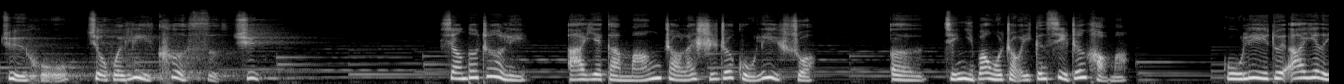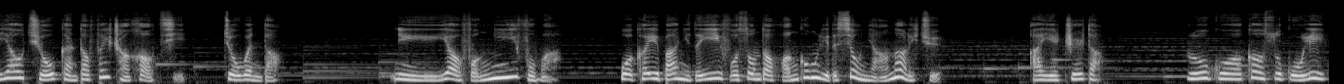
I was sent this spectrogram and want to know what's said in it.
巨虎就会立刻死去。想到这里，阿耶赶忙找来使者古丽说：“呃，请你帮我找一根细针好吗？”古丽对阿耶的要求感到非常好奇，就问道：“你要缝衣服吗？”我可以把你的衣服送到皇宫里的绣娘那里去。阿爷知道，如果告诉古丽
